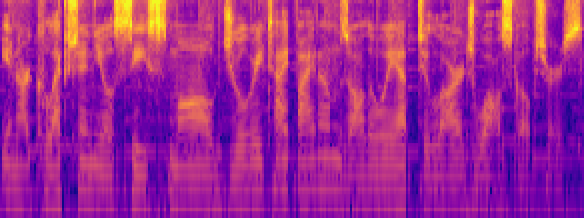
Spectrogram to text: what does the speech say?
In our collection, you'll see small jewelry type items all the way up to large wall sculptures.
